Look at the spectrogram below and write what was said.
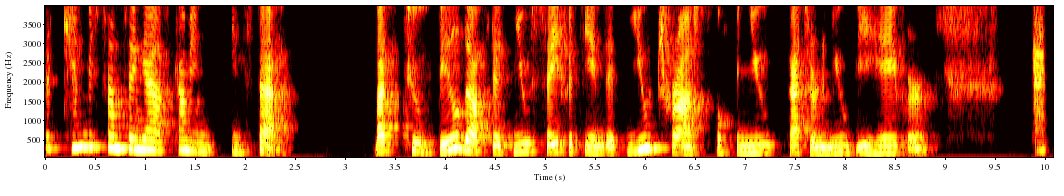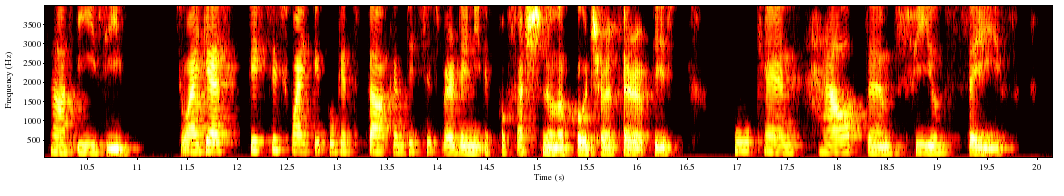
there can be something else coming instead. But to build up that new safety and that new trust of a new pattern, a new behavior, that's not easy. So I guess this is why people get stuck, and this is where they need a professional, a coach or a therapist who can help them feel safe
